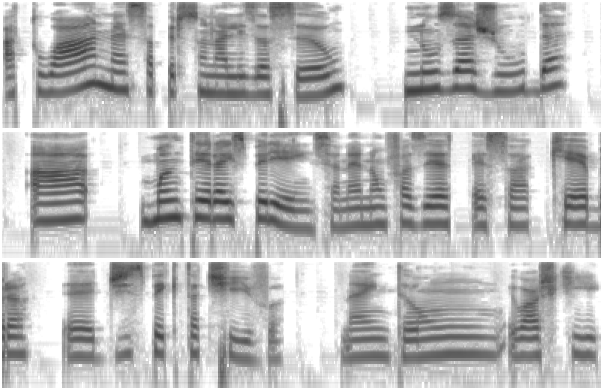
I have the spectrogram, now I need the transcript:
atuar nessa personalização nos ajuda a manter a experiência, né? Não fazer essa quebra é, de expectativa, né? Então, eu acho que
